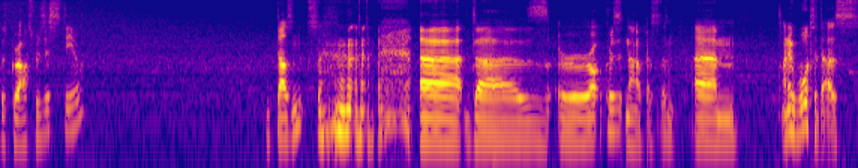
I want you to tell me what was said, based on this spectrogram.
Does grass resist steel? Doesn't. uh, does rock resist? No, of course it doesn't. Um, I know water does.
